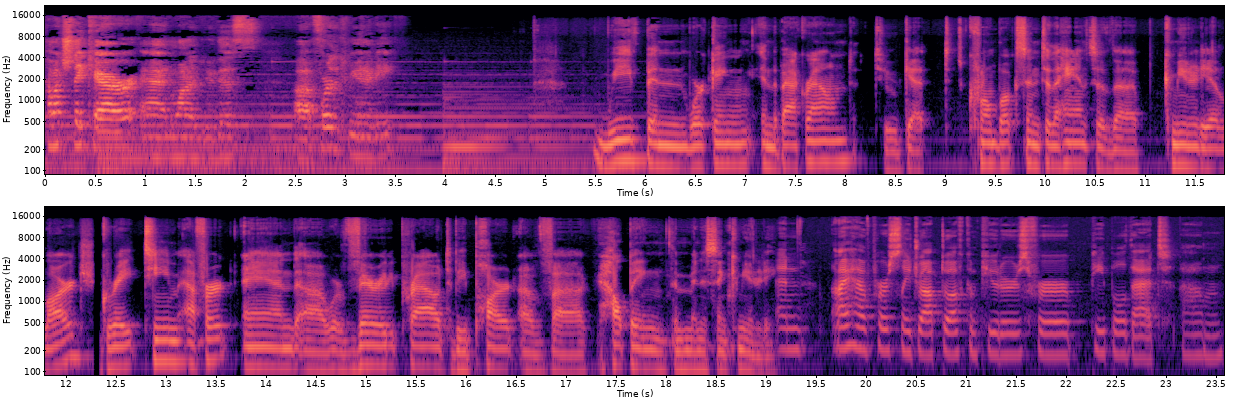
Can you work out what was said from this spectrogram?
how much they care and want to do this uh, for the community. We've been working in the background to get Chromebooks into the hands of the community at large. Great team effort, and uh, we're very proud to be part of uh, helping the Minisink community. And I have personally dropped off computers for people that um,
